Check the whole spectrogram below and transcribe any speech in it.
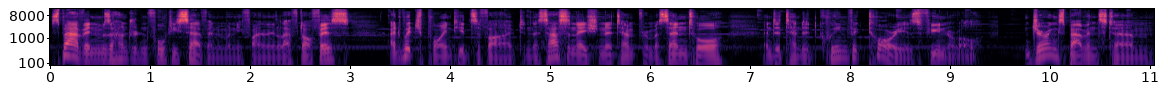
Spavin was 147 when he finally left office, at which point he had survived an assassination attempt from a centaur and attended Queen Victoria's funeral. During Spavin's term,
